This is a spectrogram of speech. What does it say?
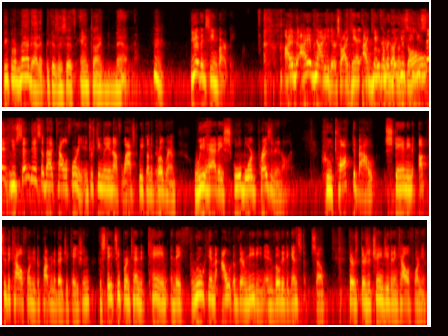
people are mad at it because they say it's anti-men. Hmm. You haven't seen Barbie. I have, I have not either, so I can't I can't in. But you, you said you said this about California. Interestingly enough, last week on the program, we had a school board president on who talked about standing up to the California Department of Education. The state superintendent came and they threw him out of their meeting and voted against him. So there's there's a change even in California.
